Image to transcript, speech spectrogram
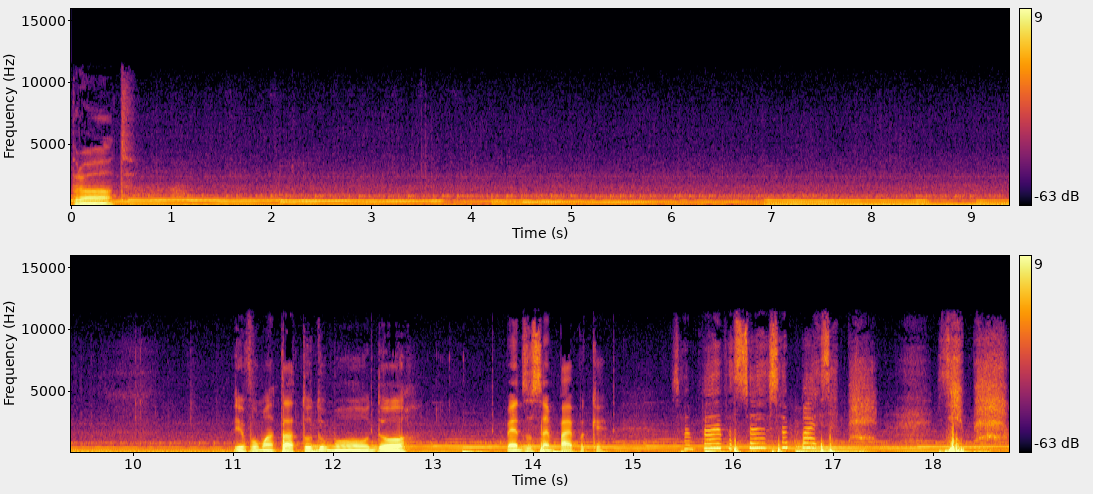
Pronto. Eu vou matar todo mundo. Menos o senpai, porque... Senpai, você é senpai, senpai. Senpai.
